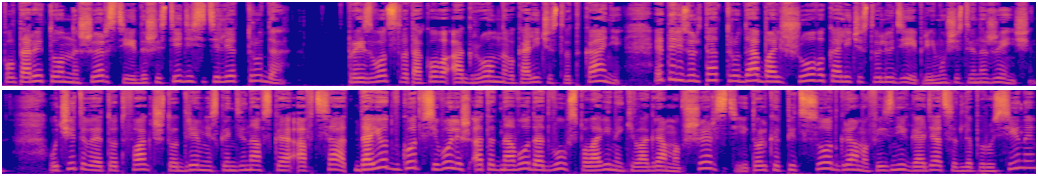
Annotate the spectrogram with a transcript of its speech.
Полторы тонны шерсти и до 60 лет труда — Производство такого огромного количества ткани – это результат труда большого количества людей, преимущественно женщин. Учитывая тот факт, что древнескандинавская овца дает в год всего лишь от 1 до 2,5 килограммов шерсти, и только 500 граммов из них годятся для парусины,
